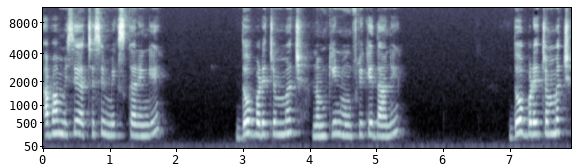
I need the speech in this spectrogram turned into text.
अब हम इसे अच्छे से मिक्स करेंगे। दो बड़े चम्मच नमकीन मूंगफली के दाने, दो बड़े चम्मच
